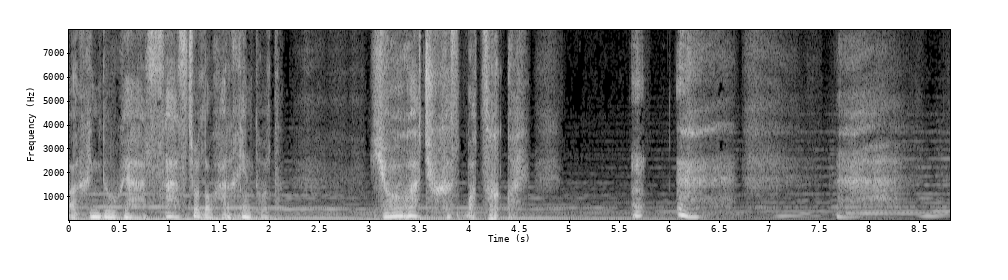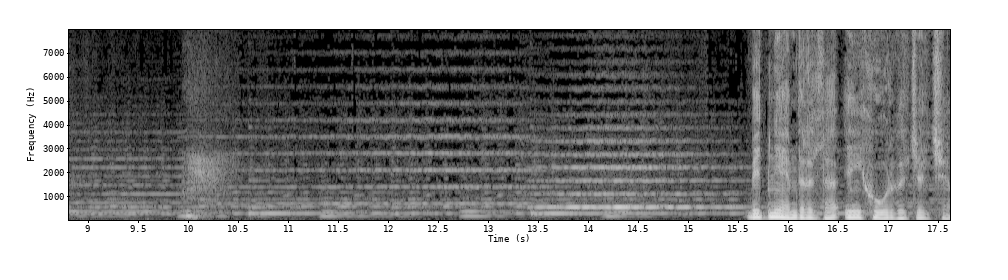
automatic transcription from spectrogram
Охин дүүгээ алсаас ч болов харахын тулд юугаач өгөхөс боцохгүй. Бидний амьдрал инхүү үргэлжилж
